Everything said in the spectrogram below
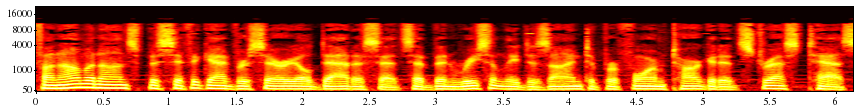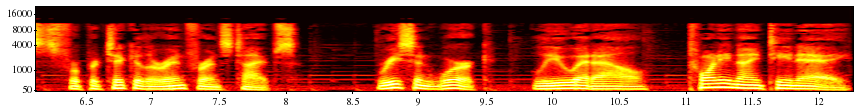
Phenomenon specific adversarial datasets have been recently designed to perform targeted stress tests for particular inference types. Recent work, Liu et al., 2019a,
